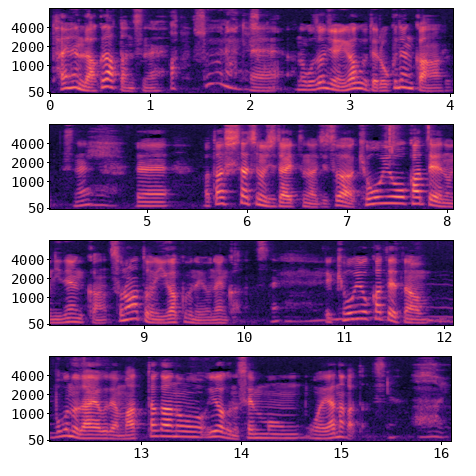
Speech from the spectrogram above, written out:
大変楽だったんですね。あ、そうなんですか、えー、あの、ご存知の医学部って6年間あるんですね。えー、で、私たちの時代っていうのは実は教養課程の2年間、その後の医学部の4年間なんですね。で、教養課程ってのは僕の大学では全くあの、医学の専門をやらなかったんですね。はい。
